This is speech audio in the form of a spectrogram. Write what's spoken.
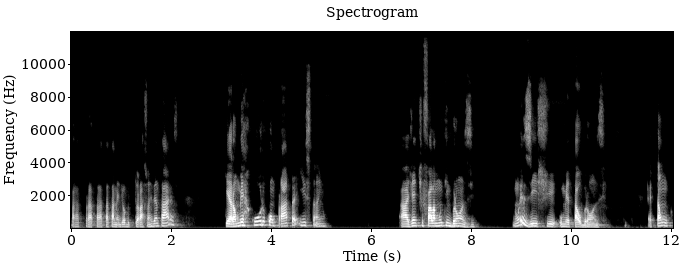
para tratamento de obturações dentárias, que era o mercúrio com prata e estanho a gente fala muito em bronze. Não existe o metal bronze. É tão,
